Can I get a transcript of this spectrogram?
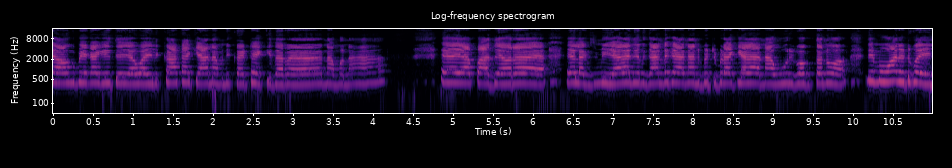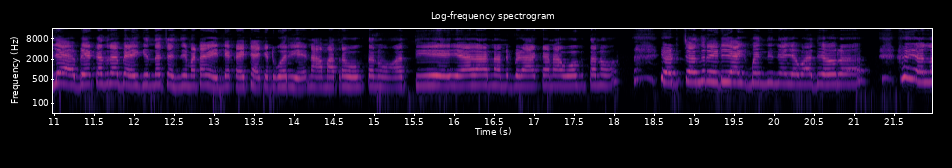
ಯಾವಾಗ ಬೇಕಾಗೈತೆ ಯವ್ವ? ಇಲ್ಲಿ ಕಾಟಾಕಿ ಆ ನಮ್ಮನಿ ಕಟ್ಟಿ ಹಾಕಿದಾರ ನಮ್ಮನ್ನ. ಏ ಅಪ್ಪ ದೇವ್ರ, ಏ, ಲಕ್ಷ್ಮಿ ಹೇಳ ನಿನ್ ಗಂಡಗ ನಾನು ಬಿಟ್ಟು ಬಿಡಾಕ ಹೇಳ, ನಾ ಊರಿಗೆ ಹೋಗ್ತಾನು. ನಿಮ್ಮ ಓನ್ ಇಟ್ಕೋ ಇಲ್ಲೇ, ಬೇಕಂದ್ರೆ ಬೆಳಗಿಂದ ಚಂಜಿ ಮಠ ಇಲ್ಲೇ ಕೈ ಹಾಕಿಟ್ಕೋರಿ ನಾ ಮಾತ್ರ ಹೋಗ್ತಾನು. ಅತ್ತಿ, ಹೇಳ ನನ್ನ ಬಿಡಾಕ ನಾ ಹೋಗ್ತಾನು. ಎಷ್ಟು ಚಂದ ರೆಡಿ ಆಗಿ ಬಂದಿನಿ ಯವ್ವ ದೇವ್ರ. ಎಲ್ಲ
